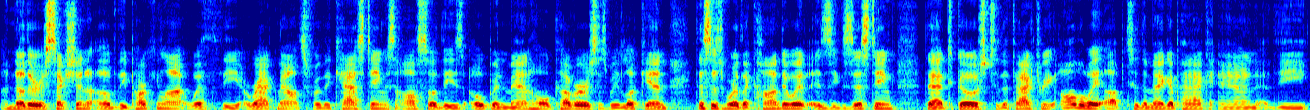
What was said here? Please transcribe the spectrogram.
another section of the parking lot with the rack mounts for the castings. Also, these open manhole covers as we look in. This is where the conduit is existing that goes to the factory all the way up to the Megapack and the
